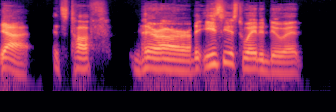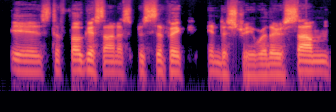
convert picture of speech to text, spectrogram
Yeah, it's tough. There are the easiest way to do it is to focus on a specific industry where there's some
